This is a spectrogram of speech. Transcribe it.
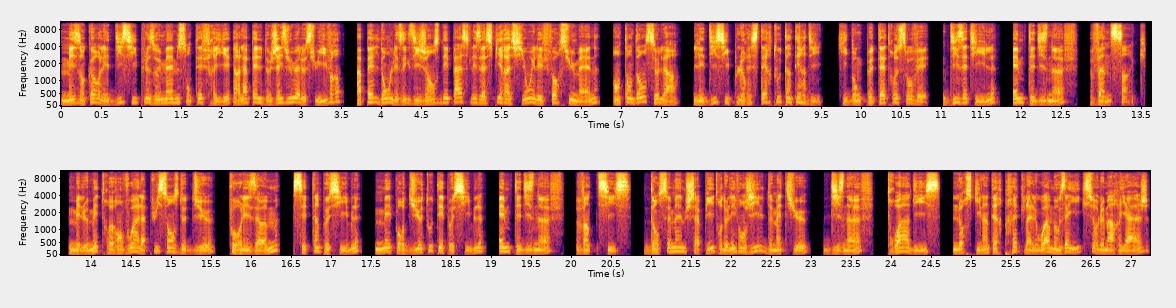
mais encore les disciples eux-mêmes sont effrayés par l'appel de Jésus à le suivre, appel dont les exigences dépassent les aspirations et les forces humaines. Entendant cela, les disciples restèrent tout interdits. Qui donc peut être sauvé? disait-il, MT 19, 25. Mais le Maître renvoie à la puissance de Dieu, pour les hommes, c'est impossible, mais pour Dieu tout est possible, MT 19, 26. Dans ce même chapitre de l'évangile de Matthieu, 19, 3 à 10, lorsqu'il interprète la loi mosaïque sur le mariage,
